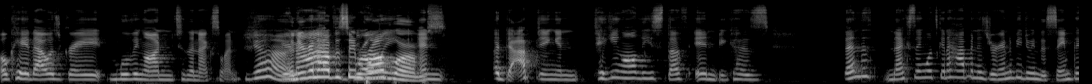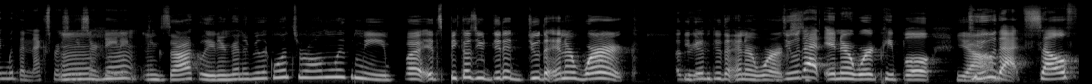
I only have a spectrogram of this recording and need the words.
okay, that was great, moving on to the next one. Yeah, You're and you're going to have the same problems. And adapting and taking all these stuff in because then the next thing what's going to happen is you're going to be doing the same thing with the next person you start dating. Mhm, Exactly. And you're going to be like, what's wrong with me? But it's because you didn't do the inner work. You didn't do the inner work. Do that inner work, people. Yeah. Do that self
